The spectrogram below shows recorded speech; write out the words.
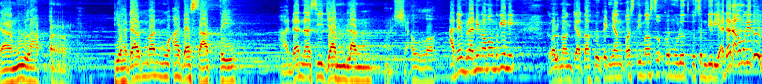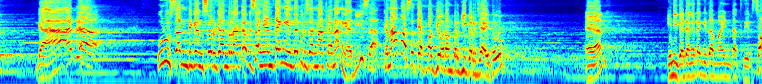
Kamu lapar. Di hadapanmu ada sate. Ada nasi jamblang. Masya Allah. Ada yang berani ngomong begini kalau memang jatahku kenyang pasti masuk ke mulutku sendiri. Ada yang ngomong gitu? Gak ada. Urusan dengan surga neraka bisa ngentengin tapi urusan makanan gak bisa. Kenapa setiap pagi orang pergi kerja itu? Ya kan? Ini kadang-kadang kita main takdir. So,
